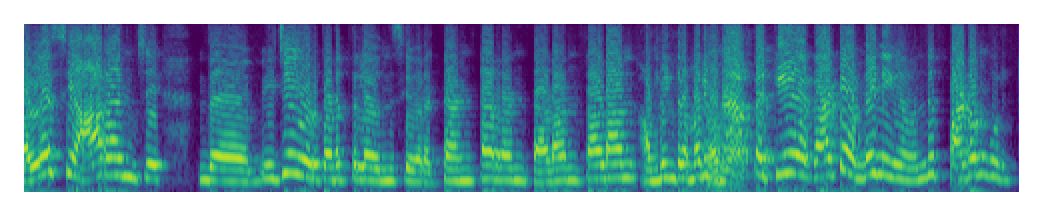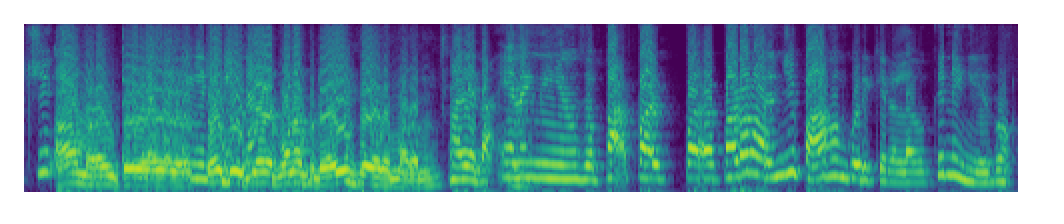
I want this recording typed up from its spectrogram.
அலசி ஆராய்ஞ்சு இந்த விஜய் ஒரு படத்துல வந்து சிவர டன் டரன் டடான் டடான் அப்படின்ற மாதிரி மேப்பை கீழே காட்டி அப்படியே நீங்க வந்து படம் குறிச்சு இப்ப அதேதான். எனக்கு நீங்க படம் வரைஞ்சு பாகம் குறிக்கிற அளவுக்கு நீங்க இருக்கணும்.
